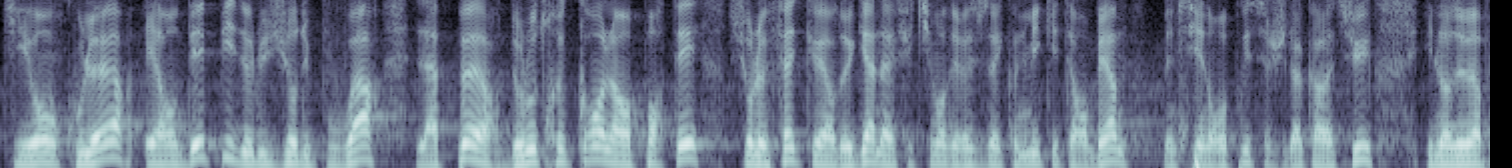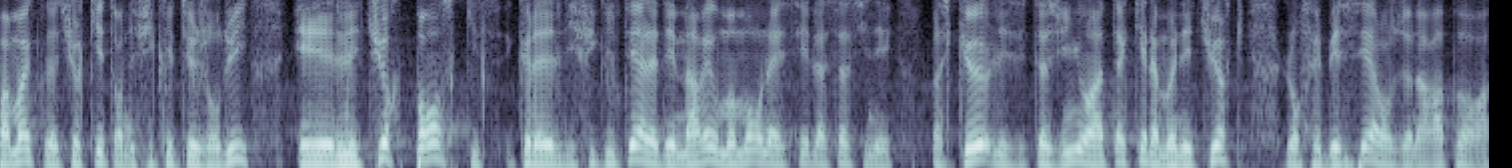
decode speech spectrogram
qui est en couleur et en dépit de l'usure du pouvoir, la peur de l'autre camp l'a emporté sur le fait que Erdogan a effectivement des résultats économiques qui étaient en berne, même s'il y a une reprise, je suis d'accord là-dessus. Il n'en demeure pas moins que la Turquie est en difficulté aujourd'hui et les Turcs pensent que la difficulté elle a démarré au moment où on a essayé de l'assassiner parce que les États-Unis ont attaqué la monnaie turque, l'ont fait baisser. Alors je donne un rapport. Hein.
